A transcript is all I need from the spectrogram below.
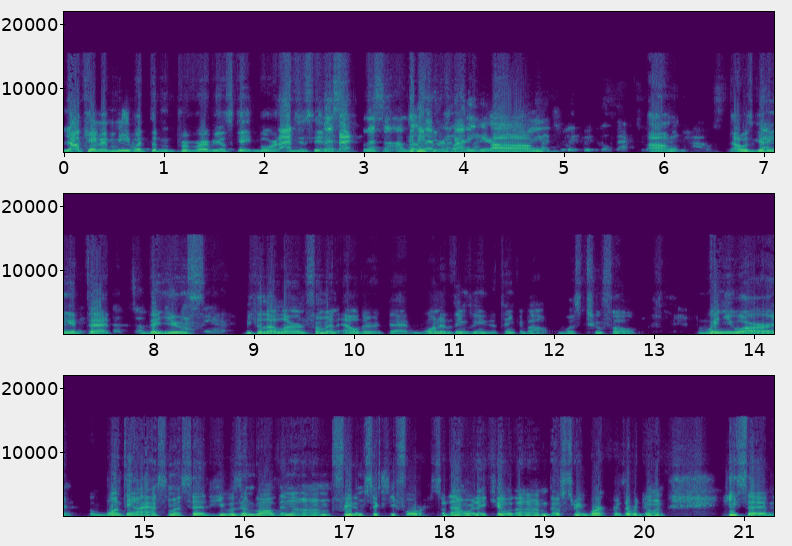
Y'all came at me with the proverbial skateboard. I just hit Listen, back. listen, I love everybody here. Um, Let's really quick go back to the um, I was getting at that the youth- because I learned from an elder that one of the things we need to think about was twofold. When you are one thing I asked him, I said he was involved in um Freedom 64, so down where they killed um those three workers that were doing. He said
